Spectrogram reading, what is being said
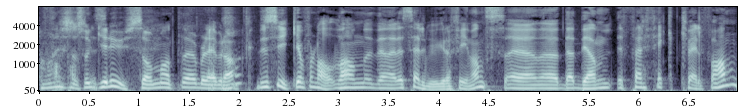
Han var så, så grusom at det ble bra. Det syke fortalte han den der selvbiografien hans. eh, det, det en Perfekt kveld for han,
